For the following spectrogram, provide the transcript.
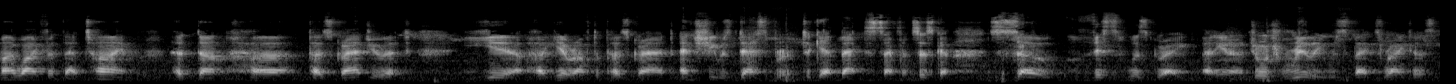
my wife at that time had done her postgraduate year, her year after postgrad, and she was desperate to get back to San Francisco. So this was great. And, you know, George really respects writers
